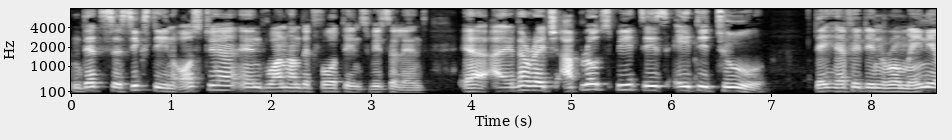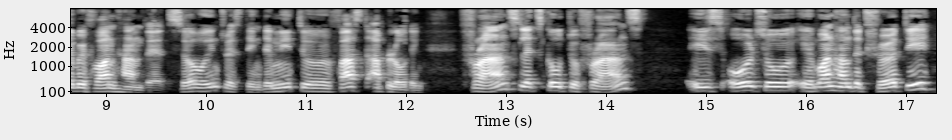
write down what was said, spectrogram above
And that's uh, 60 in Austria and 140 in Switzerland. Uh, average upload speed is 82. They have it in Romania with 100. So interesting. They need to fast uploading. France, let's go to France is also 130,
